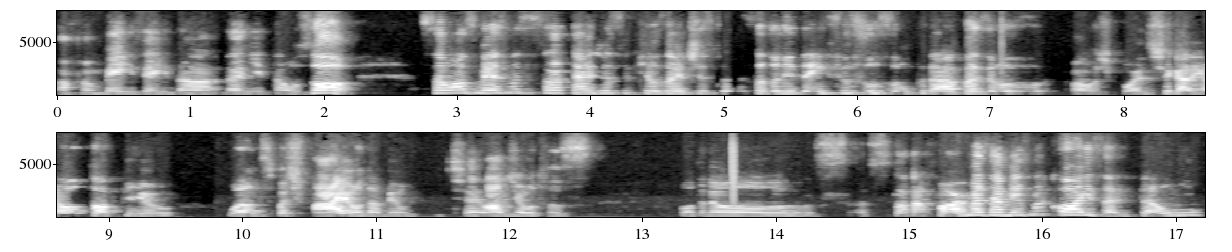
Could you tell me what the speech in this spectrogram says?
a fanbase aí da, da Anitta usou são as mesmas estratégias que os artistas estadunidenses usam para fazer os, os, tipo, eles chegarem ao top one do Spotify ou da sei lá, de outros outras plataformas, é a mesma coisa. Então,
